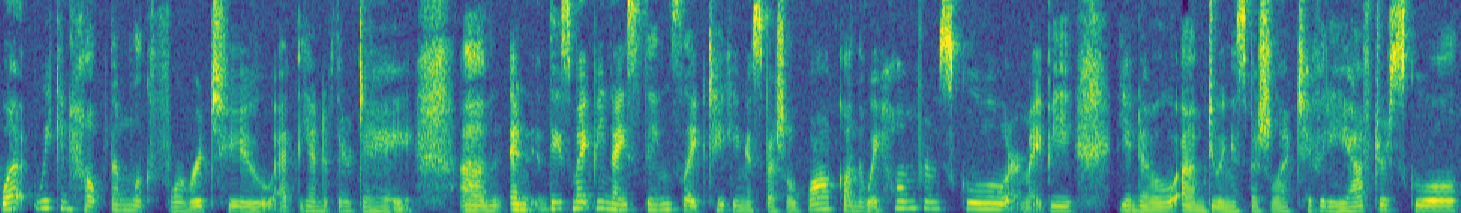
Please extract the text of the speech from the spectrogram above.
what we can help them look forward to at the end of their day. Um, and these might be nice things like taking a special walk on the way home from school, or it might be, you know, um, doing a special activity after school,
